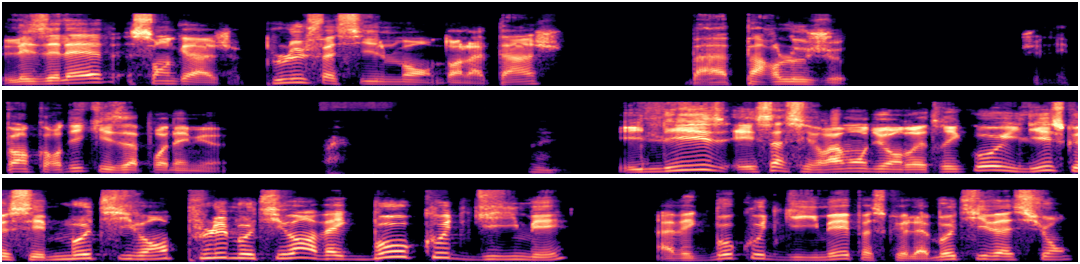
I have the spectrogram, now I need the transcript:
Les élèves s'engagent plus facilement dans la tâche bah, par le jeu. Je n'ai pas encore dit qu'ils apprenaient mieux. Ils disent, et ça c'est vraiment du André Tricot, ils disent que c'est motivant, plus motivant avec beaucoup de guillemets, avec beaucoup de guillemets, parce que la motivation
